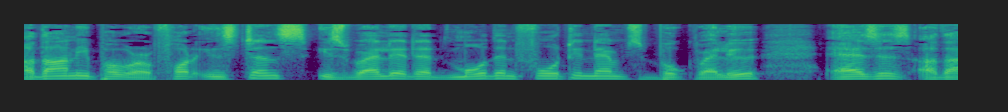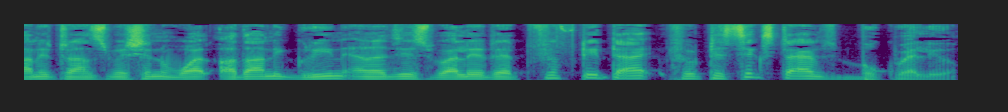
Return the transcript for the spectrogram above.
Adani Power, for instance, is valued at more than 14 times book value, as is Adani Transmission, while Adani Green Energy is valued at 50 ti- 56 times book value.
